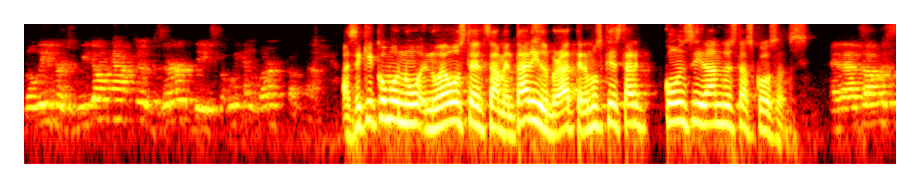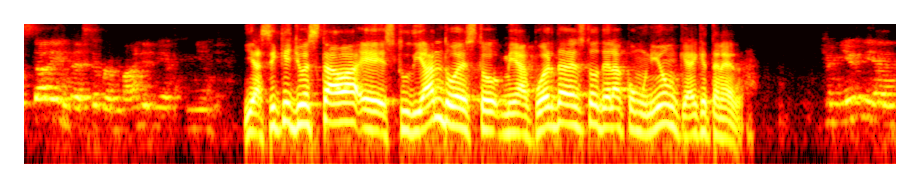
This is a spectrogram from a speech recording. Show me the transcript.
believers, we don't have to observe these, but we can learn from them. Así que como nu- nuevos testamentarios, ¿verdad? Tenemos que estar considerando estas cosas. And as I was studying this, it reminded me of communion. Y así que yo estaba eh, estudiando esto, me acuerda esto de la comunión que hay que tener. Communion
